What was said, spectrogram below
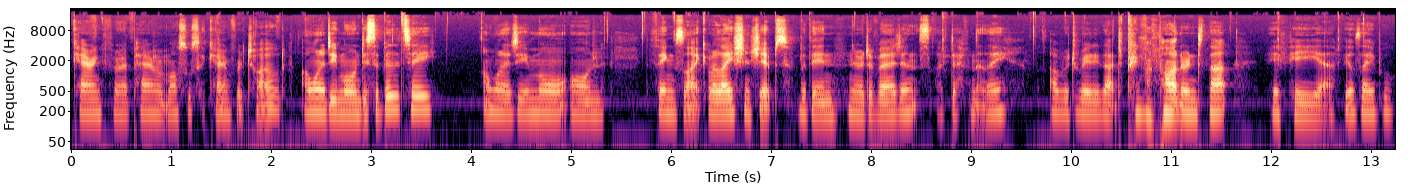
caring for a parent whilst also caring for a child. I want to do more on disability. I want to do more on things like relationships within neurodivergence. I definitely, I would really like to bring my partner into that if he uh, feels able.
